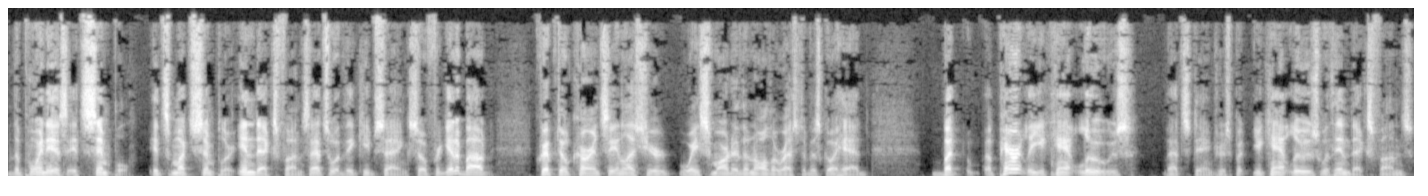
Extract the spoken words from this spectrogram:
the point is it's simple. It's much simpler. Index funds, that's what they keep saying. So forget about cryptocurrency unless you're way smarter than all the rest of us. Go ahead. But apparently you can't lose. That's dangerous, but you can't lose with index funds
